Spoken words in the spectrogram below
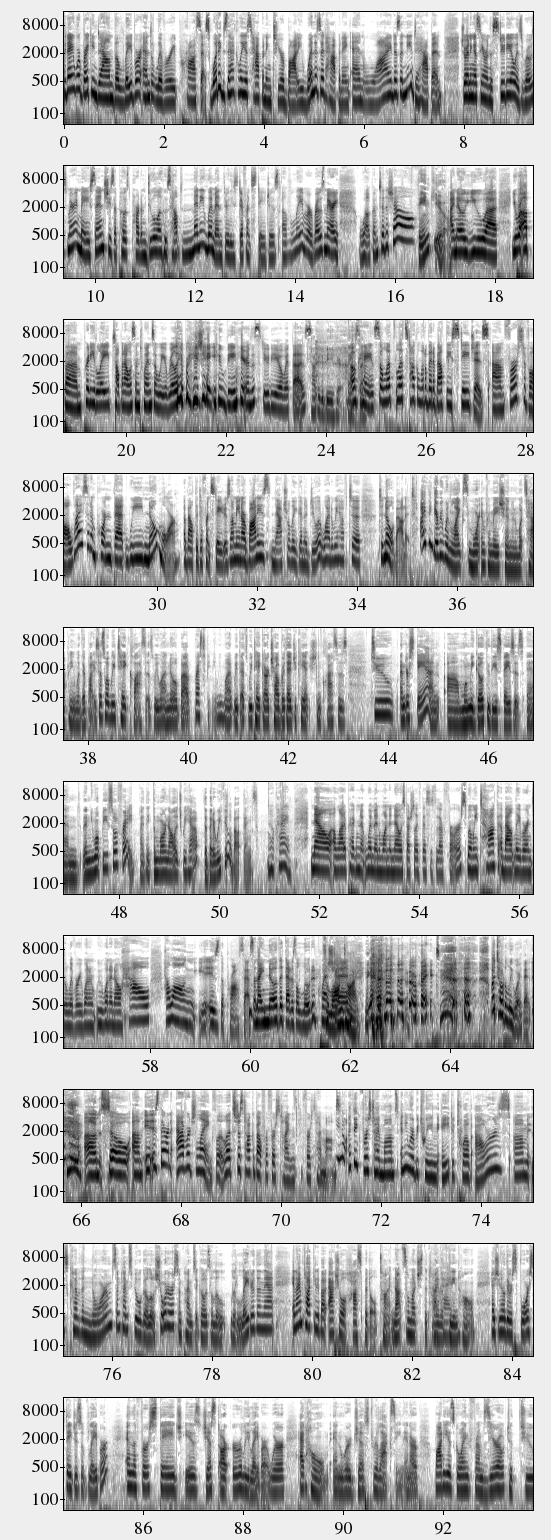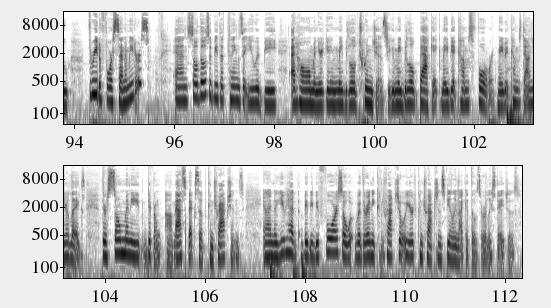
Today, we're breaking down the labor and delivery process. What exactly is happening to your body? When is it happening? And why does it need to happen? Joining us here in the studio is Rosemary Mason. She's a postpartum doula who's helped many women through these different stages of labor. Rosemary, welcome to the show. Thank you. I know you uh, you were up um, pretty late helping out with some twins, so we really appreciate you being here in the studio with us. Happy to be here. Thanks, okay, so let's let's talk a little bit about these stages. Um, first of all, why is it important that we know more about the different stages? I mean, our body's naturally going to do it. Why do we have to to know about it? I think everyone likes more information and what's happening with their bodies. That's why we take classes. We want to know about breastfeeding. We want we, that's we take our childbirth education classes to understand um, when we go through these phases, and then you won't be so afraid. I think the more knowledge we have, the better we feel about things. Okay. Now, a lot of pregnant women want to know, especially if this is their first, when we talk about labor and delivery, we want to know how how long is the process. And I know that that is a loaded question. It's a long time. yeah, right. but totally worth it. Um, so, um, is there an average length? Let's just talk about for first time first time moms. You know, I think first time moms anywhere between eight to 12 hours um, is kind of the norm. Sometimes people go a little shorter, sometimes it goes a little little later than that. And I'm talking about actual hospital time, not so much the time Okay. of getting home. As you know, there's four stages of labor, and the first stage is just our early labor. We're at home and we're just relaxing, and our body is going from zero to, to three to four centimeters. And so those would be the things that you would be at home and you're getting maybe little twinges, you get maybe a little backache, maybe it comes forward, maybe it comes down your legs. There's so many different um, aspects of contractions. And I know you had a baby before, so w- were there any contraction? What were your contractions feeling like at those early stages?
